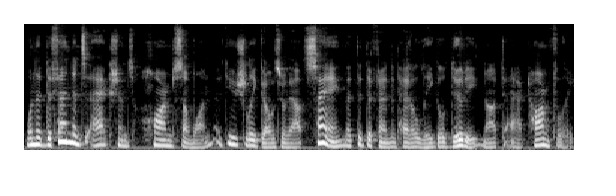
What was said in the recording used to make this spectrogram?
When a defendant's actions harm someone, it usually goes without saying that the defendant had a legal duty not to act harmfully.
